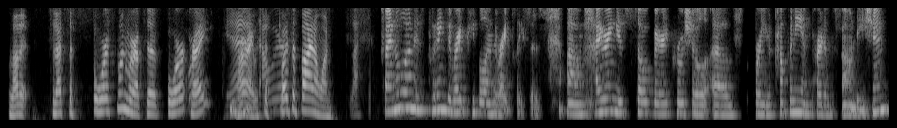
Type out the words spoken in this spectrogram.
love it so that's the fourth one we're up to four right yeah, all right what's the, what's the final one last one. Final one is putting the right people in the right places. Um, hiring is so very crucial of for your company and part of the foundation.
